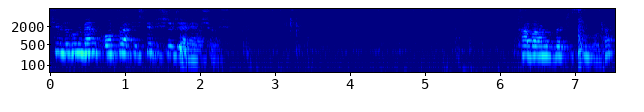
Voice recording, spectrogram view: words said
Şimdi bunu ben orta ateşte pişireceğim yavaş yavaş. Kabağımız da pişsin burada.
